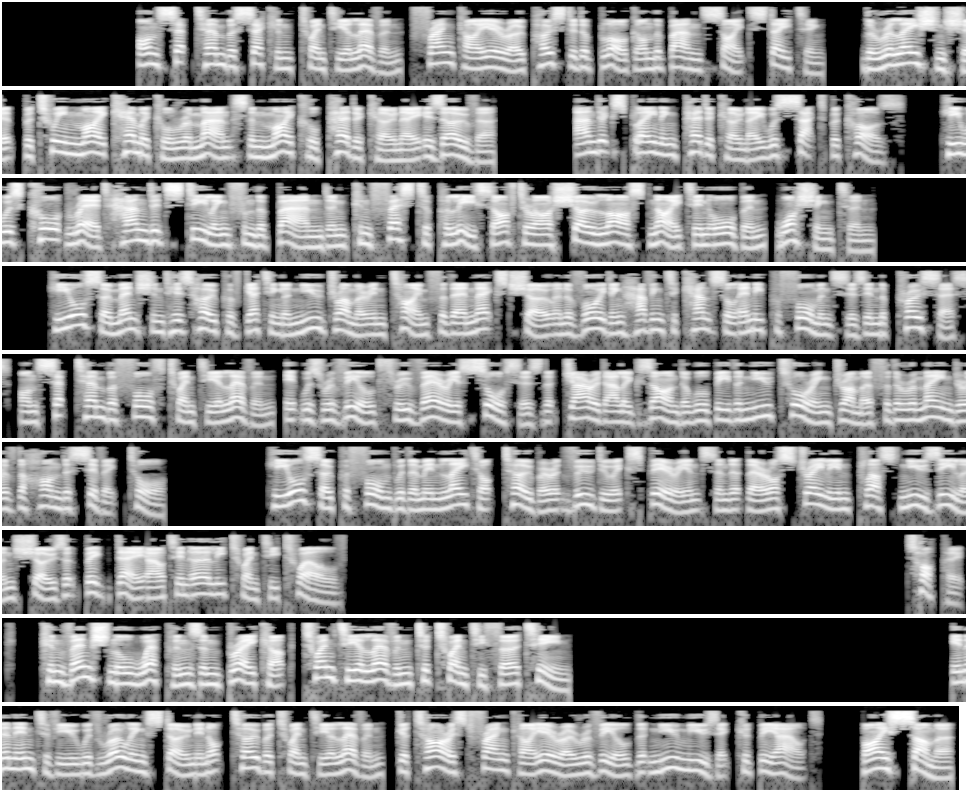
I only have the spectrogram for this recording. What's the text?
On September 2, 2011, Frank Iero posted a blog on the band's site stating, "...the relationship between My Chemical Romance and Michael Pedicone is over," and explaining Pedicone was sacked because he was caught red-handed stealing from the band and confessed to police after our show last night in Auburn, Washington. He also mentioned his hope of getting a new drummer in time for their next show and avoiding having to cancel any performances in the process. On September 4, 2011, it was revealed through various sources that Jarrod Alexander will be the new touring drummer for the remainder of the Honda Civic Tour. He also performed with them in late October at Voodoo Experience and at their Australian plus New Zealand shows at Big Day Out in early 2012. Topic: Conventional Weapons and Breakup 2011 to 2013. In an interview with Rolling Stone in October 2011, guitarist Frank Iero revealed that new music could be out by summer.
